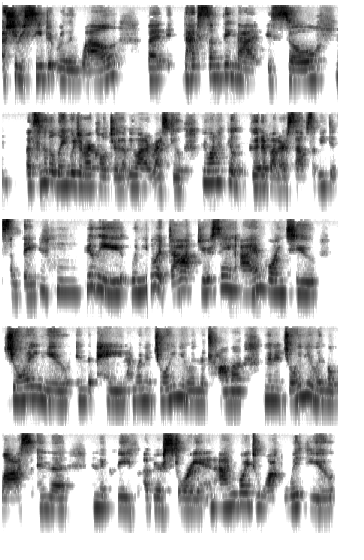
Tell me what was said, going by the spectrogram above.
uh, she received it really well. But that's something that is so, that's some of the language of our culture that we want to rescue. We want to feel good about ourselves that we did something. Mm-hmm. Really, when you adopt, you're saying, I am going to join you in the pain. I'm going to join you in the trauma. I'm going to join you in the loss and the in the grief of your story. And i'm going to walk with you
